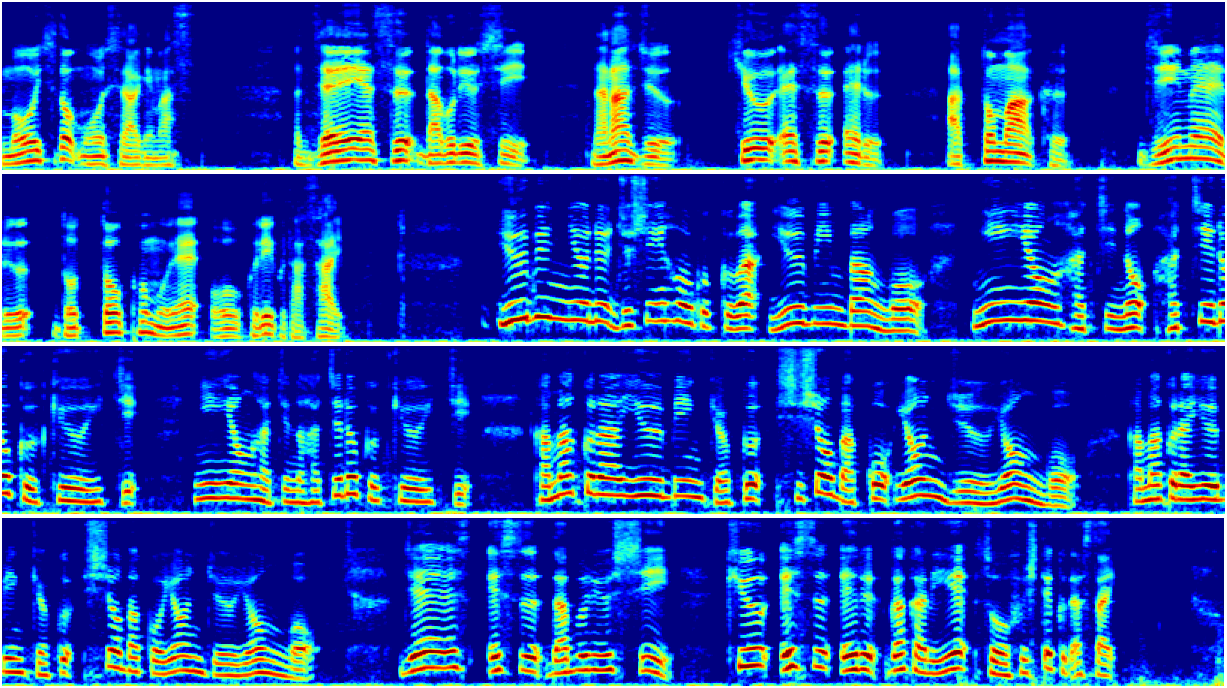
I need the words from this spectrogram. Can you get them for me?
もう一度申し上げます。JSWC70QSL アットマーク gmail.com へお送りください。郵便による受信報告は郵便番号248-8691 248-8691鎌倉郵便局支所箱44号鎌倉郵便局支所箱44号 JSWC QSL 係へ送付してください。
